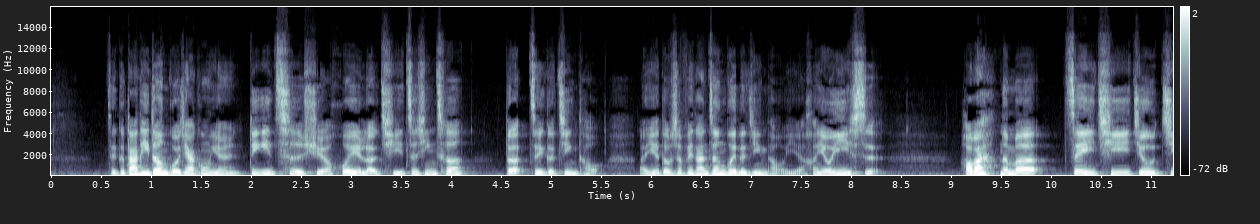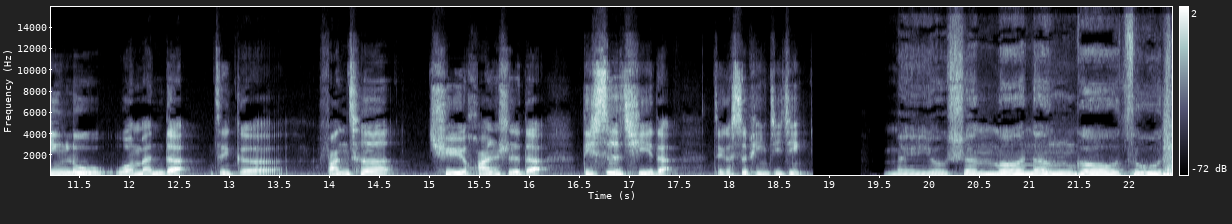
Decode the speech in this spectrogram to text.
这个大地顿国家公园第一次学会了骑自行车的这个镜头啊，也都是非常珍贵的镜头，也很有意思。好吧，那么这一期就进入我们的这个房车。去黄石的第四期的这个视频集锦。没有什么能够阻挡，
